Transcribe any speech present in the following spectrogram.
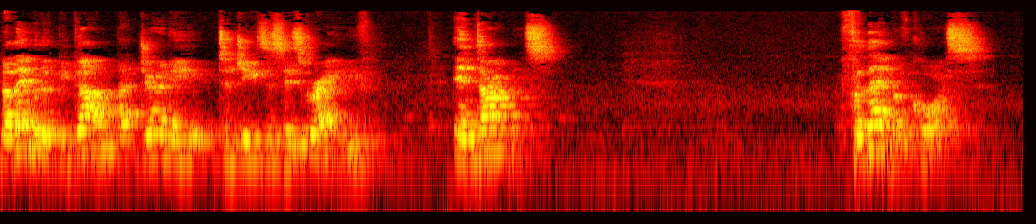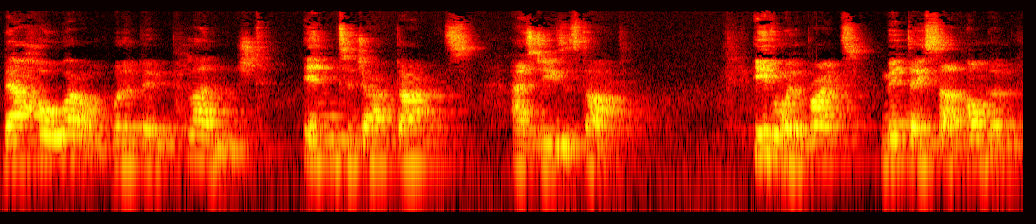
Now, they would have begun that journey to Jesus' grave in darkness. For them, of course, their whole world would have been plunged into darkness as Jesus died. Even with a bright midday sun upon them,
